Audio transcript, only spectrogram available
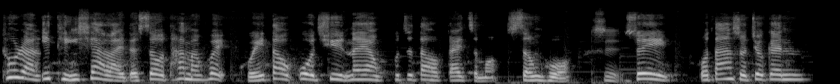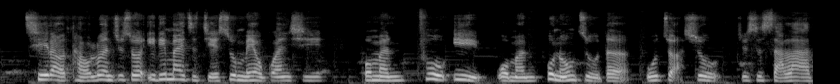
突然一停下来的时候，他们会回到过去那样，不知道该怎么生活。是，所以我当时就跟齐老讨论，就说一粒麦子结束没有关系，我们富裕我们不能煮的五爪树，就是沙拉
